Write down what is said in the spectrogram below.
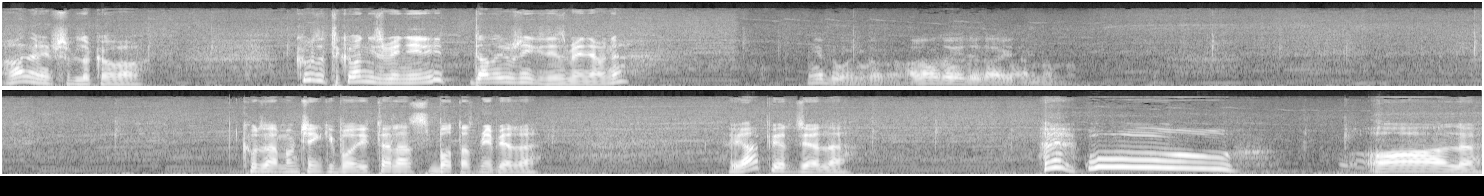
Ale mnie przyblokował. Kurde, tylko oni zmienili, dalej już nikt nie zmieniał, nie? Nie było nikogo, ale on zajedzie dalej tam, no. Kurde, mam cienki boli, teraz Bottas mnie bierze. Ja pierdzielę. Uuu. Ale.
